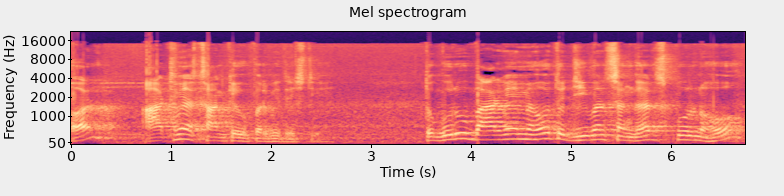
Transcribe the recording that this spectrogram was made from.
और आठवें स्थान के ऊपर भी दृष्टि है। तो गुरु बारहवें में हो तो जीवन संघर्षपूर्ण हो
